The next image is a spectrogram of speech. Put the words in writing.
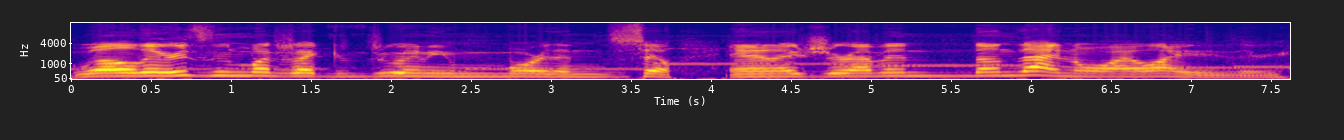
well, there isn't much I can do any more than sail, and I sure haven't done that in a while either.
